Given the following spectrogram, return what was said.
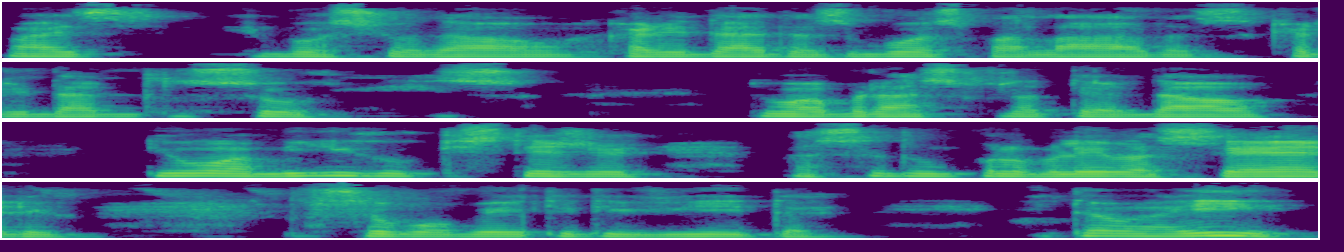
mais emocional, a caridade das boas palavras, a caridade do sorriso, um abraço fraternal, de um amigo que esteja passando um problema sério no seu momento de vida. Então aí,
